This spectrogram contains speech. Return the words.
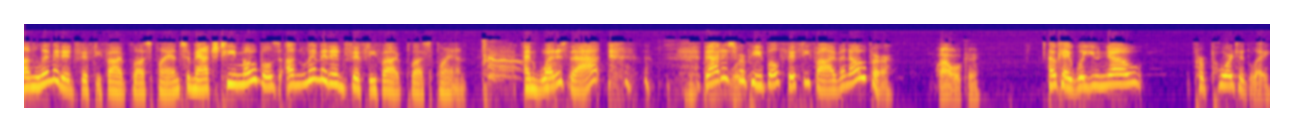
unlimited 55 plus plan to match T-Mobile's unlimited 55 plus plan. and what is that? that is for people 55 and over. Wow. Okay. Okay, well, you know, purportedly.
